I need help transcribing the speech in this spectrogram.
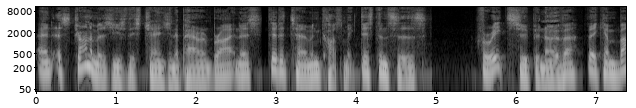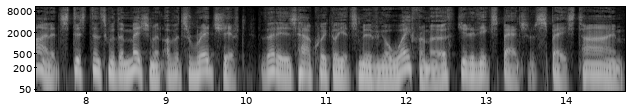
And astronomers use this change in apparent brightness to determine cosmic distances. For each supernova, they combine its distance with a measurement of its redshift, that is, how quickly it's moving away from Earth due to the expansion of space time.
